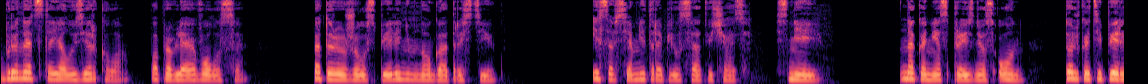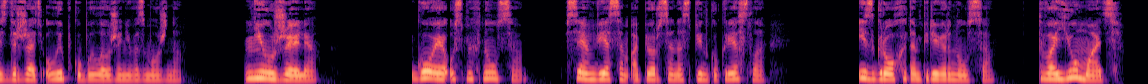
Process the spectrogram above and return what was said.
Брюнет стоял у зеркала, поправляя волосы, которые уже успели немного отрасти. И совсем не торопился отвечать. «С ней». Наконец произнес он, только теперь сдержать улыбку было уже невозможно. «Неужели?» Гоя усмехнулся, всем весом оперся на спинку кресла и с грохотом перевернулся. «Твою мать!»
